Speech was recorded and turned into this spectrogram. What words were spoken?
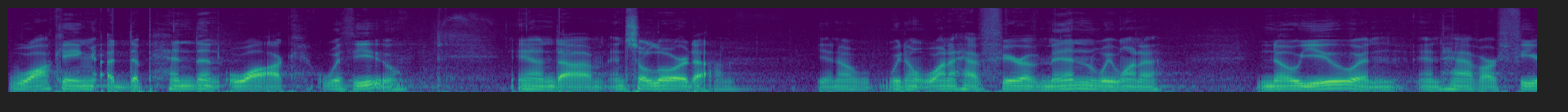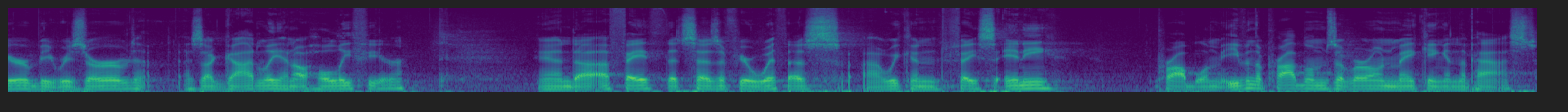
walking a dependent walk with you. And, um, and so, Lord, um, you know, we don't want to have fear of men. We want to know you and, and have our fear be reserved as a godly and a holy fear. And uh, a faith that says if you're with us, uh, we can face any problem, even the problems of our own making in the past.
